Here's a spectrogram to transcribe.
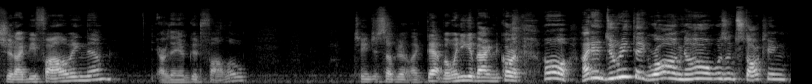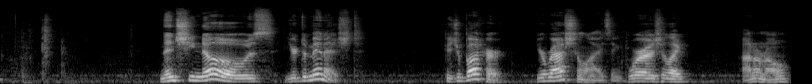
Should I be following them? Are they a good follow? Change the subject like that. But when you get back in the car, oh, I didn't do anything wrong. No, I wasn't stalking then she knows you're diminished because your butt hurt. You're rationalizing. Whereas you're like, I don't know.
